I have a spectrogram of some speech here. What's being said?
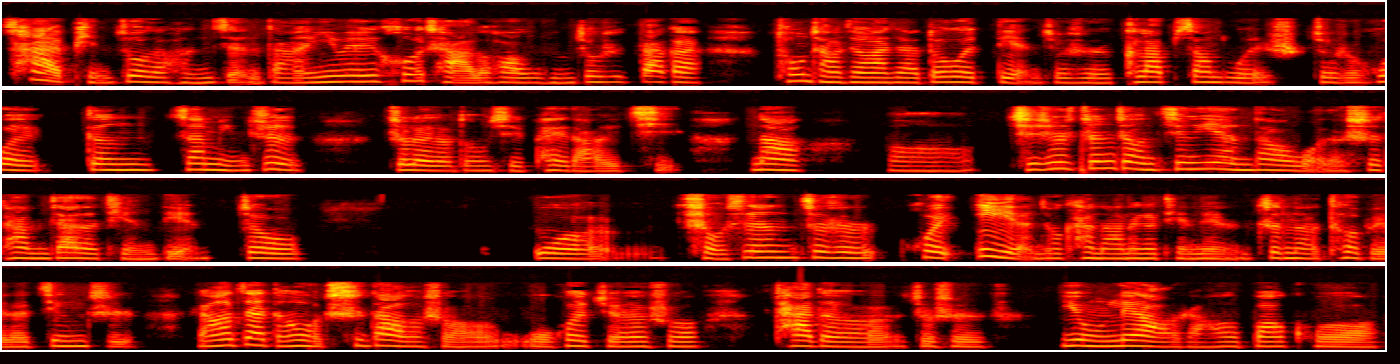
菜品做的很简单，因为喝茶的话，我们就是大概通常情况下都会点就是 club sandwich，就是会跟三明治之类的东西配到一起。那嗯，其实真正惊艳到我的是他们家的甜点，就我首先就是会一眼就看到那个甜点真的特别的精致，然后再等我吃到的时候，我会觉得说它的就是用料，然后包括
